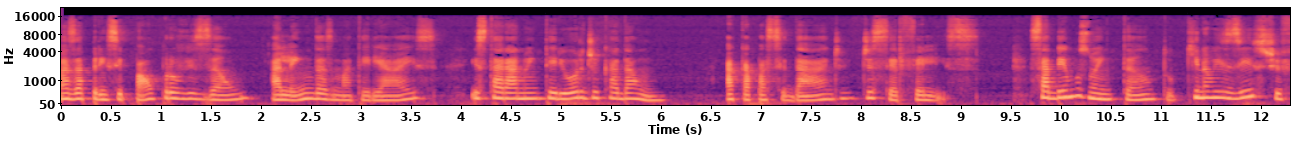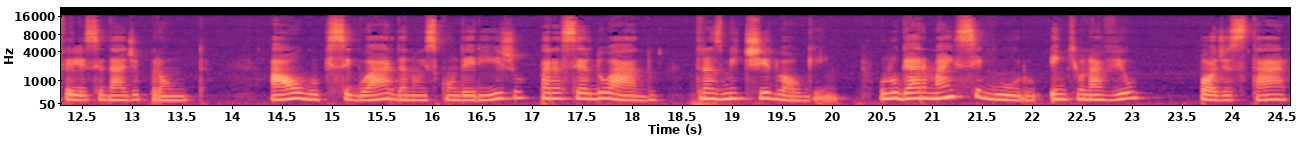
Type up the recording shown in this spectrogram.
mas a principal provisão, além das materiais, estará no interior de cada um a capacidade de ser feliz. Sabemos, no entanto, que não existe felicidade pronta. algo que se guarda num esconderijo para ser doado, transmitido a alguém. O lugar mais seguro em que o navio pode estar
